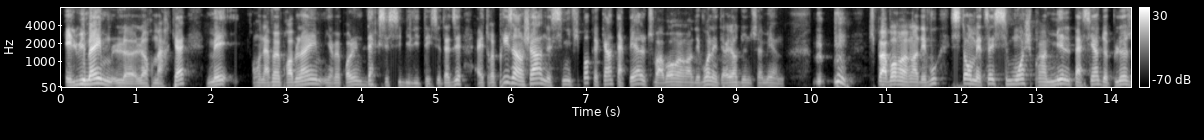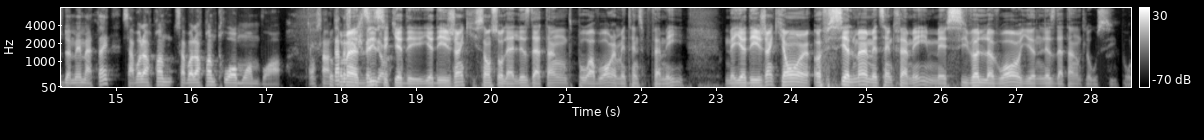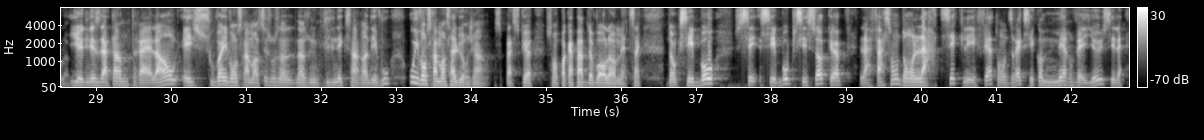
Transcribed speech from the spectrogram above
et lui-même le remarquait, mais on avait un problème, il y avait un problème d'accessibilité. C'est-à-dire, être pris en charge ne signifie pas que quand tu appelles, tu vas avoir un rendez-vous à l'intérieur d'une semaine. tu peux avoir un rendez-vous. Si ton médecin, si moi je prends 1000 patients de plus demain matin, ça va leur prendre, ça va leur prendre trois mois à me voir. On s'entend. Autrement dit, c'est qu'il y, y, a des gens qui sont sur la liste d'attente pour avoir un médecin de famille. Mais il y a des gens qui ont officiellement un médecin de famille, mais s'ils veulent le voir, il y a une liste d'attente là aussi. Pour le... Il y a une liste d'attente très longue et souvent, ils vont se ramasser soit dans, une clinique sans rendez-vous ou ils vont se ramasser à l'urgence parce qu'ils ne sont pas capables de voir leur médecin. Donc, c'est beau, c'est beau, puis c'est ça que la façon dont l'article est fait, on dirait que c'est comme merveilleux, c'est la,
